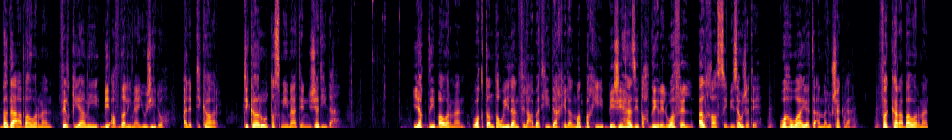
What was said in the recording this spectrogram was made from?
بدأ باورمان في القيام بأفضل ما يجيده الابتكار ابتكار تصميمات جديدة. يقضي باورمان وقتا طويلا في العبث داخل المطبخ بجهاز تحضير الوافل الخاص بزوجته وهو يتأمل شكله. فكر باورمان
